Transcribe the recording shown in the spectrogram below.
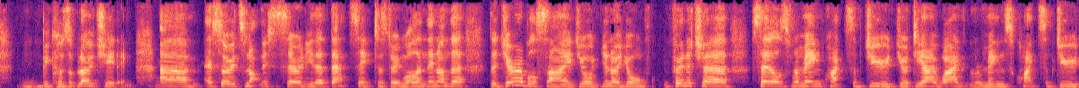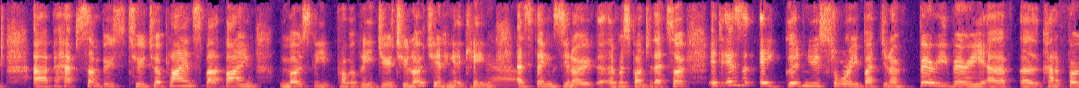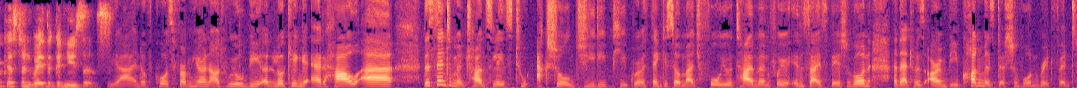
because of load shedding. Um, so it's not necessarily that that sector is doing well. And then on the the durable side, your you know your furniture sales remain quite subdued. Your DIY remains quite subdued. Uh, perhaps some boost to to appliance but buying, mostly probably due to load shedding again, yeah. as things you know uh, respond to that. So it is a good news story, but you know very very uh, uh kind of focused on where the good news is. Yeah, and of course from here on out we will be uh, looking at how uh, the sentiment translates to actual GDP growth. Thank you so much for your time and for your Siobhan. That was RMB economist Siobhan Redford.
